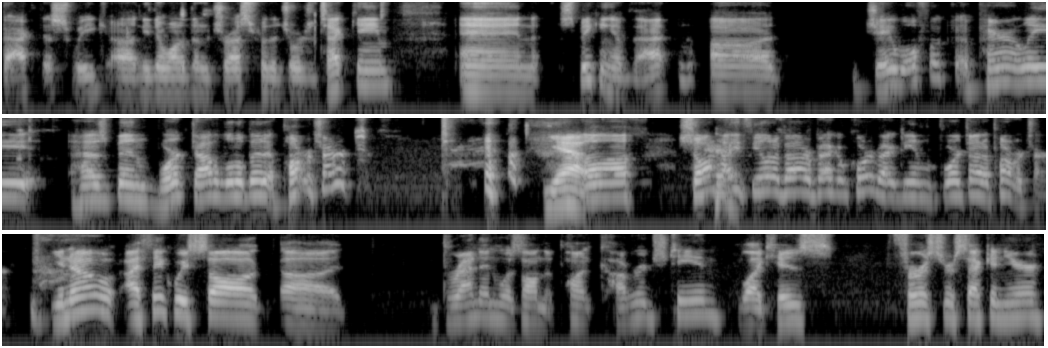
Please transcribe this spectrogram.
back this week. Uh, neither one of them dressed for the Georgia Tech game. And speaking of that, uh, Jay Woolfolk apparently has been worked out a little bit at punt returner. yeah. Uh, Sean, how you feeling about our backup quarterback being worked out at punt return? you know, I think we saw uh, Brennan was on the punt coverage team, like his first or second year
